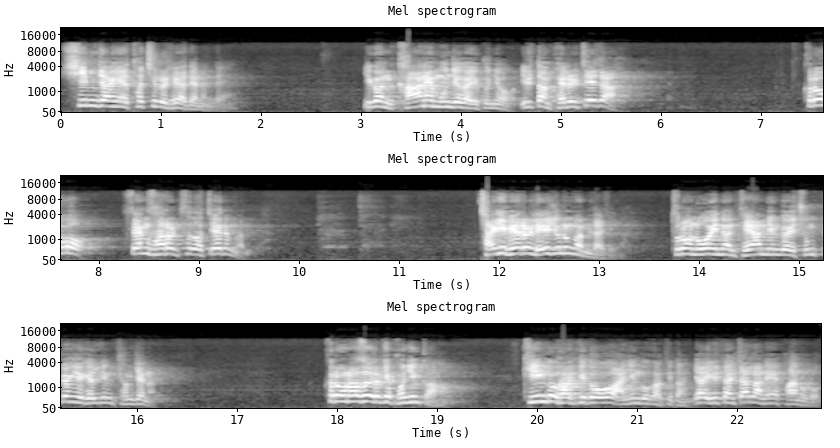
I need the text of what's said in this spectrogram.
심장에 터치를 해야 되는데. 이건 간에 문제가 있군요. 일단 배를 째자. 그러고 생사를 뜯어 째는 겁니다. 자기 배를 내주는 겁니다, 지금. 들어 누워 있는 대한민국의 중병에 걸린 경제는. 그러고 나서 이렇게 보니까 긴 것 같기도 아닌 것 같기도 하고. 야, 일단 잘라내, 반으로.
